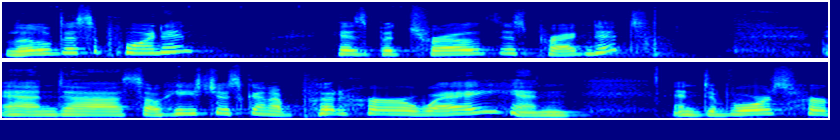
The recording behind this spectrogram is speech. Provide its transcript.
little disappointed. His betrothed is pregnant. And uh, so he's just going to put her away and, and divorce her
